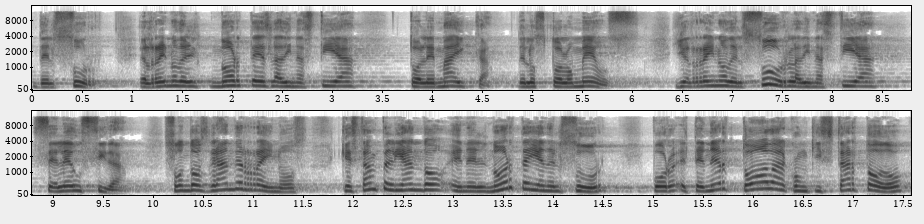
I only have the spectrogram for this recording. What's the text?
del sur. El reino del norte es la dinastía tolemaica de los Ptolomeos y el reino del sur, la dinastía Seleucida. Son dos grandes reinos que están peleando en el norte y en el sur por tener todo, conquistar todo,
